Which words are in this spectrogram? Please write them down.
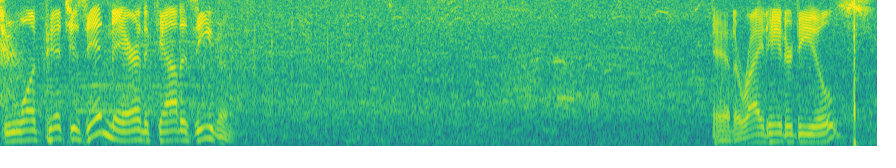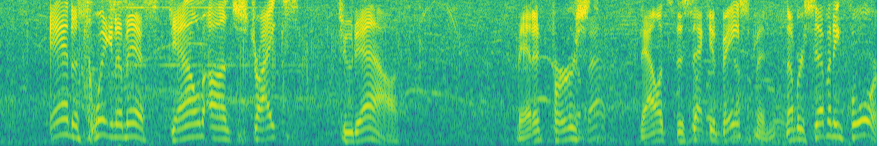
Two one pitch is in there and the count is even. And the right-hander deals. And a swing and a miss. Down on strikes. Two down. Man at first now it's the second baseman, number 74.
